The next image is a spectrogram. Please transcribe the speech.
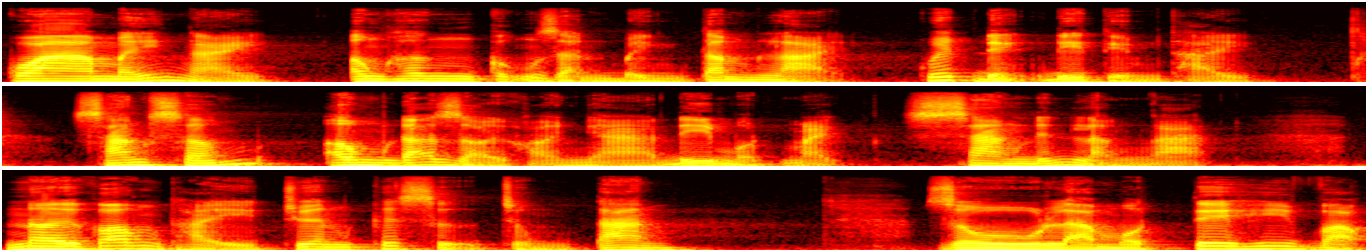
Qua mấy ngày, Ông Hưng cũng dần bình tâm lại, Quyết định đi tìm thầy. Sáng sớm, ông đã rời khỏi nhà đi một mạch, Sang đến làng ngạn, Nơi có ông thầy chuyên cái sự trùng tang. Dù là một tia hy vọng,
